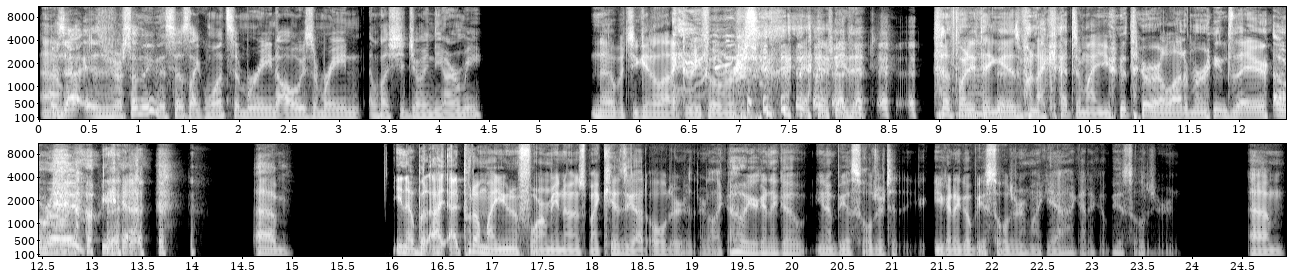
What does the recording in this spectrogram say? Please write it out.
Um, is that is there something that says like once a Marine, always a Marine, unless you join the army? no, but you get a lot of grief over it. I mean, it- The funny thing is, when I got to my unit, there were a lot of Marines there. oh really? Oh, yeah. Um, you know, but I, I'd put on my uniform, you know, as my kids got older. They're like, oh, you're going to go, you know, be a soldier. To, you're going to go be a soldier. I'm like, yeah, I got to go be a soldier. And, um,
